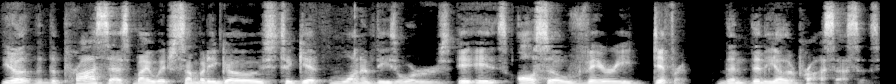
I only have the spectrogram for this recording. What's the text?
you know the, the, process by which somebody goes to get one of these orders is also very different than than the other processes.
